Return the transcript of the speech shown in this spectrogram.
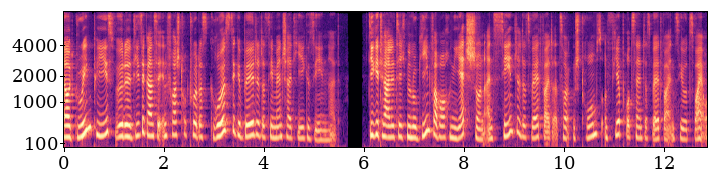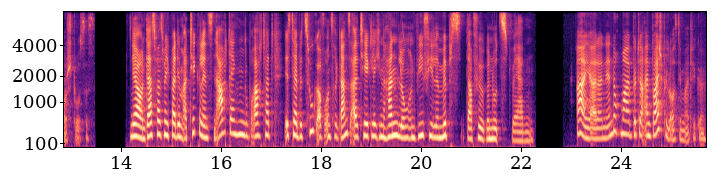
Laut Greenpeace würde diese ganze Infrastruktur das größte Gebilde, das die Menschheit je gesehen hat. Digitale Technologien verbrauchen jetzt schon ein Zehntel des weltweit erzeugten Stroms und 4% des weltweiten CO2-Ausstoßes. Ja, und das, was mich bei dem Artikel ins Nachdenken gebracht hat, ist der Bezug auf unsere ganz alltäglichen Handlungen und wie viele MIPS dafür genutzt werden. Ah ja, dann nenn doch mal bitte ein Beispiel aus dem Artikel.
